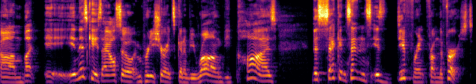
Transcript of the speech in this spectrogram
Um, but in this case, I also am pretty sure it's going to be wrong because the second sentence is different from the first.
